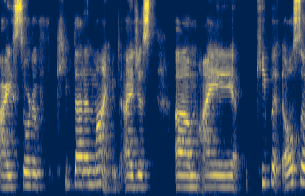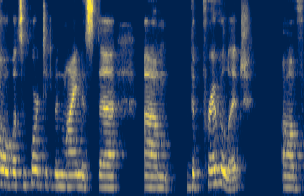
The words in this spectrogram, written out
I sort of keep that in mind. I just, um, I keep it. Also, what's important to keep in mind is the um, the privilege of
